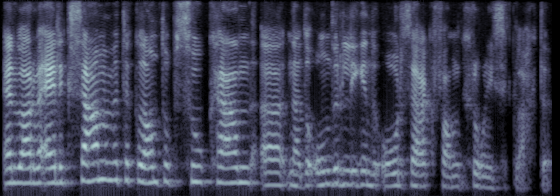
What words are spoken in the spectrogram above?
En waar we eigenlijk samen met de klant op zoek gaan uh, naar de onderliggende oorzaak van chronische klachten.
